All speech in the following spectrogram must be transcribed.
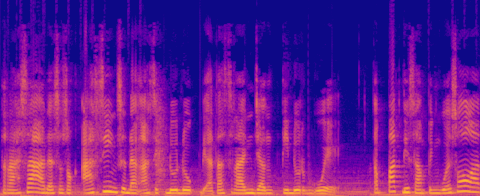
terasa ada sosok asing sedang asik duduk di atas ranjang tidur gue, tepat di samping gue sholat.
